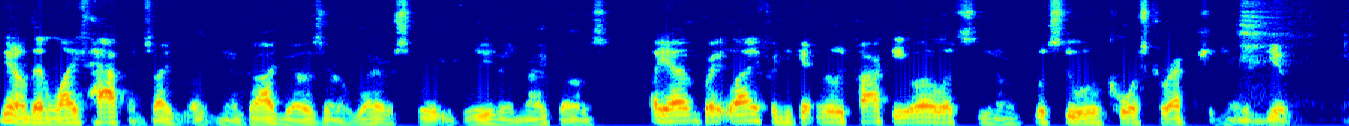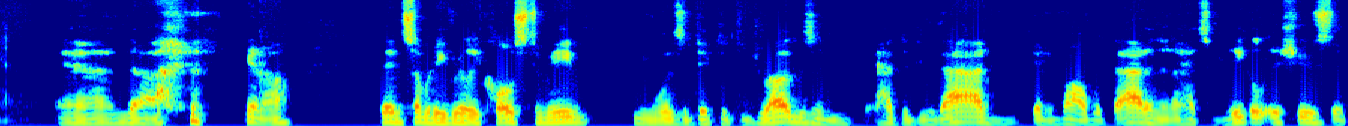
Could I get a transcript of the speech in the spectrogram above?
you know, then life happens, right? Like, you know, God goes or whatever spirit you believe in, right? Goes, oh, you have a great life and you're getting really cocky. Well, let's, you know, let's do a little course correction here with you. yeah. And, uh, you know, then somebody really close to me was addicted to drugs and had to do that and get involved with that. And then I had some legal issues that,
